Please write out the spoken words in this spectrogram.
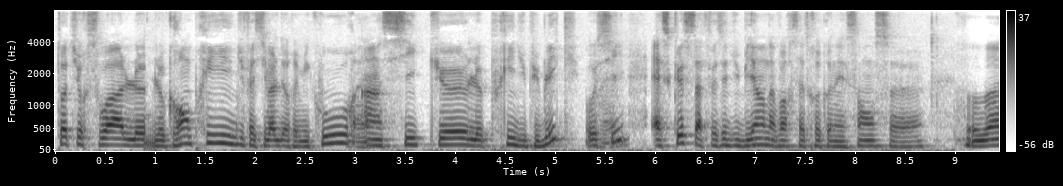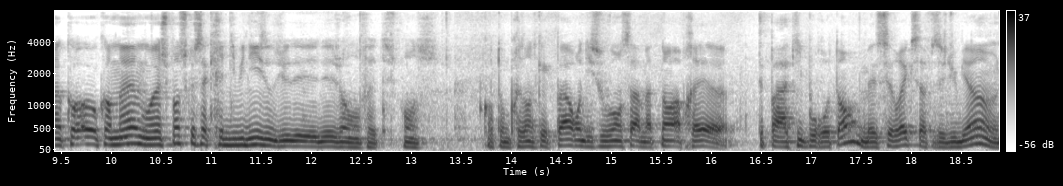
Toi, tu reçois le, le, grand prix du Festival de Remicourt ouais. ainsi que le prix du public aussi. Ouais. Est-ce que ça faisait du bien d'avoir cette reconnaissance euh... Bah, quand même, ouais, je pense que ça crédibilise aux yeux des, des, gens, en fait, je pense. Quand on me présente quelque part, on dit souvent ça. Maintenant, après, euh, c'est pas acquis pour autant, mais c'est vrai que ça faisait du bien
